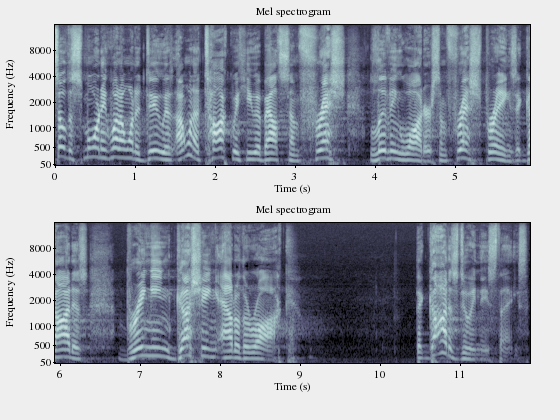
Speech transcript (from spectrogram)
so this morning, what I want to do is I want to talk with you about some fresh living water, some fresh springs that God is bringing, gushing out of the rock. That God is doing these things.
